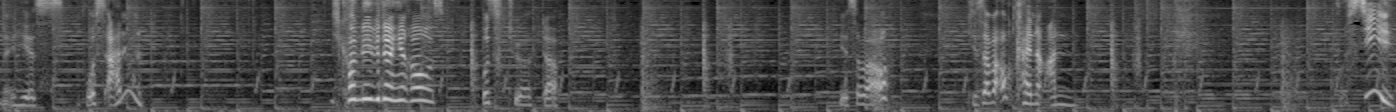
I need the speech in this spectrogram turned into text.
Ne, hier ist... Wo ist An? Ich komme nie wieder hier raus. Wo ist die Tür? Da. Hier ist aber auch... Hier ist aber auch keine An. Wo ist sie?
